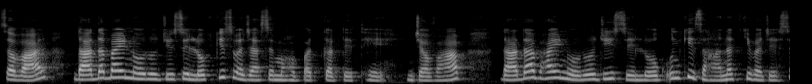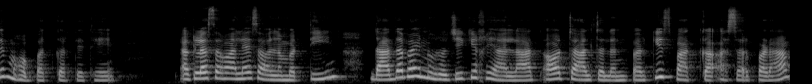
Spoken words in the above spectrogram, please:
सवाल दादा भाई नौरोजी से लोग किस वजह से मोहब्बत करते थे? जवाब दादा भाई नौरोजी से लोग उनकी जहानत की वजह से मोहब्बत करते थे। अगला सवाल है, सवाल नंबर तीन दादा भाई नौरोजी के ख्याल और चाल चलन पर किस बात का असर पड़ा?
